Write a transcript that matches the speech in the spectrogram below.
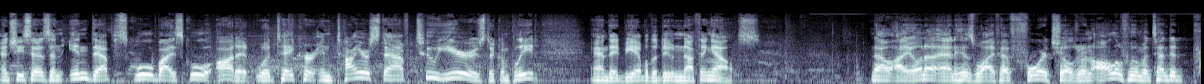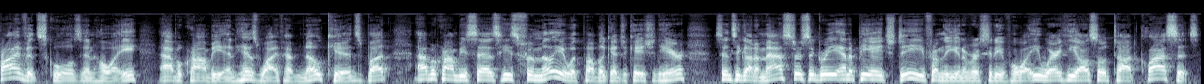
And she says an in depth school by school audit would take her entire staff two years to complete, and they'd be able to do nothing else. Now, Aiona and his wife have four children, all of whom attended private schools in Hawaii. Abercrombie and his wife have no kids, but Abercrombie says he's familiar with public education here since he got a master's degree and a PhD from the University of Hawaii, where he also taught classes.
